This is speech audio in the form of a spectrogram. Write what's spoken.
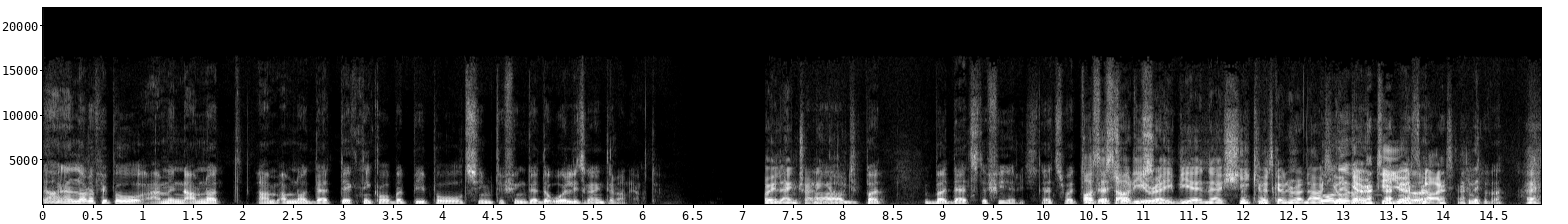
Yeah, and a lot of people. I mean, I'm not. I'm. I'm not that technical, but people seem to think that the oil is going to run out. Oil ain't running Um, out. But but that's the fear. That's what. Ask the Saudi. Arabian uh, sheikh if it's going to run out. Well, He'll never, guarantee you it's never, not. Never.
